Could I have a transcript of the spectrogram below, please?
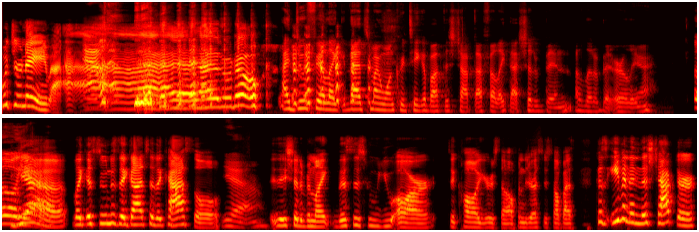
what's your name? I, I, I- I don't know. I do feel like that's my one critique about this chapter. I felt like that should have been a little bit earlier. Oh yeah. Like as soon as they got to the castle, Yeah. they should have been like, "This is who you are to call yourself and address yourself as." Because even in this chapter,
